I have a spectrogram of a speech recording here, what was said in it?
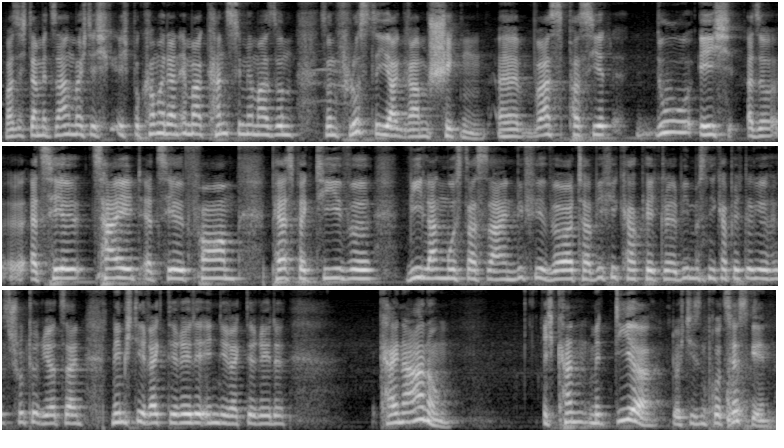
was ich damit sagen möchte, ich, ich bekomme dann immer, kannst du mir mal so ein, so ein Flussdiagramm schicken? Äh, was passiert? Du, ich, also äh, erzähl Zeit, erzähl Form, Perspektive, wie lang muss das sein, wie viele Wörter, wie viele Kapitel, wie müssen die Kapitel strukturiert sein? Nehme ich direkte Rede, indirekte Rede? Keine Ahnung. Ich kann mit dir durch diesen Prozess gehen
